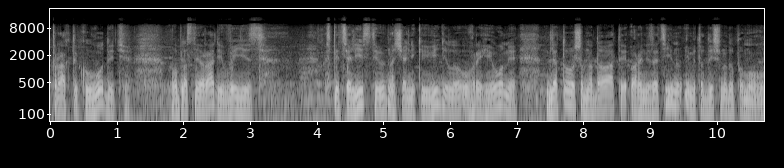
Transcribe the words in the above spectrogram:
практику вводити в обласній раді виїзд спеціалістів, начальників відділу в регіони для того, щоб надавати організаційну і методичну допомогу.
